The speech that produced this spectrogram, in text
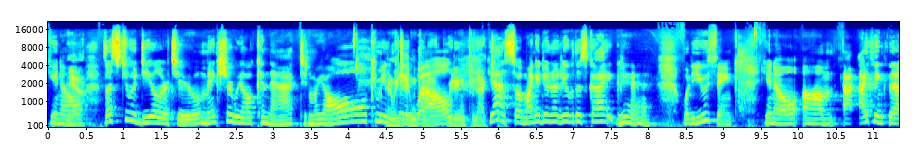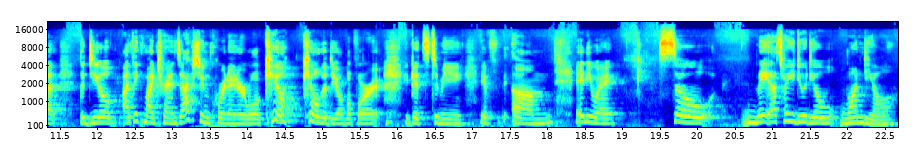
You know, yeah. let's do a deal or two, make sure we all connect and we all communicate we well. Connect. We didn't connect. Yeah. So am I going to do a deal with this guy? Yeah. What do you think? You know, um, I, I, think that the deal. I think my transaction coordinator will kill kill the deal before it, it gets to me. If um, anyway, so may, that's why you do a deal, one deal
